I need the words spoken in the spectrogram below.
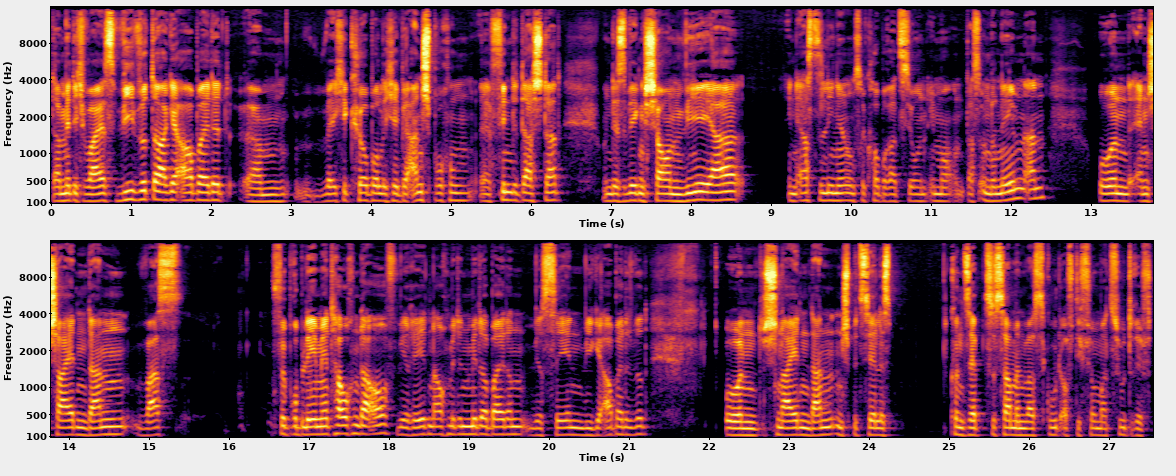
damit ich weiß, wie wird da gearbeitet, ähm, welche körperliche Beanspruchung äh, findet da statt. Und deswegen schauen wir ja in erster Linie in unserer Kooperation immer das Unternehmen an und entscheiden dann, was für Probleme tauchen da auf. Wir reden auch mit den Mitarbeitern, wir sehen, wie gearbeitet wird und schneiden dann ein spezielles Konzept zusammen, was gut auf die Firma zutrifft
